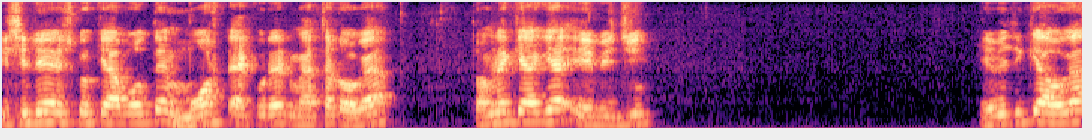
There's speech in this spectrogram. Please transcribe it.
इसीलिए इसको क्या बोलते हैं मोस्ट एक्यूरेट मेथड हो गया। तो हमने क्या किया एबीजी एबीजी क्या होगा?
